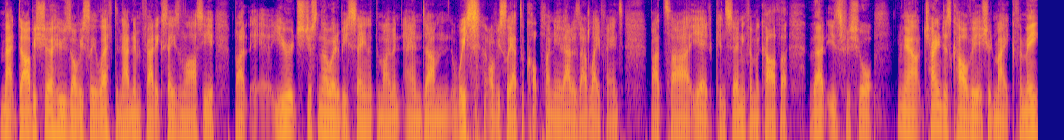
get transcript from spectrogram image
Matt Derbyshire, who's obviously left and had an emphatic season last year, but uh, Juric's just nowhere to be seen at the moment, and um, we obviously had to cop plenty of that as Adelaide fans. But uh, yeah, concerning for Macarthur, that is for sure. Now, changes Carl Veart should make. For me,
